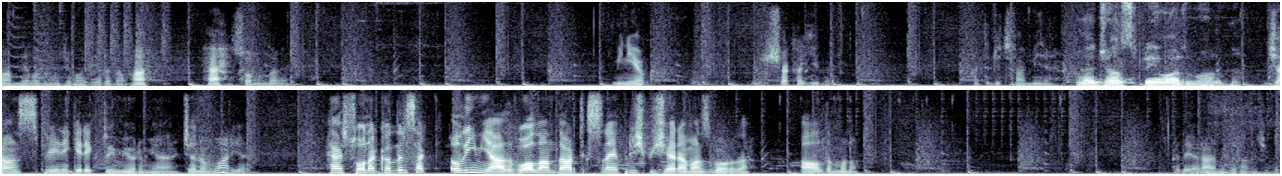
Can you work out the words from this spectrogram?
anlayamadım acaba diğer adam. Ha. Heh sonunda be. Mini yok. Şaka gibi. Hadi lütfen mini. Ha can spreyi vardı bu arada. Can spreyine gerek duymuyorum ya. Canım var ya. He sona kalırsak alayım ya. Bu alanda artık sniper hiçbir şey yaramaz bu arada. Aldım bunu. Hadi yarar lan acaba?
